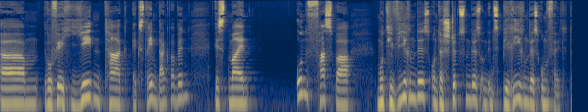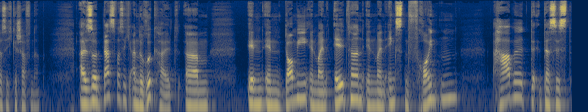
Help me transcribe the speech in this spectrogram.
ähm, wofür ich jeden Tag extrem dankbar bin, ist mein unfassbar motivierendes, unterstützendes und inspirierendes Umfeld, das ich geschaffen habe. Also das, was ich an Rückhalt ähm, in, in Domi, in meinen Eltern, in meinen engsten Freunden habe, das ist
